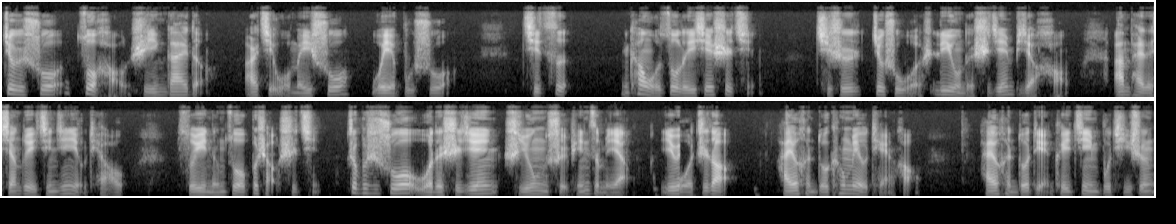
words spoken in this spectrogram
就是说，做好是应该的，而且我没说，我也不说。其次，你看我做了一些事情，其实就是我利用的时间比较好，安排的相对井井有条，所以能做不少事情。这不是说我的时间使用水平怎么样。因为我知道还有很多坑没有填好，还有很多点可以进一步提升。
